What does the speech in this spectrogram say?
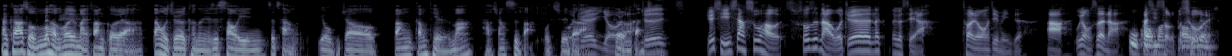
那克拉索夫很会买犯规啊，但我觉得可能也是少音这场有比较帮钢铁人吗？好像是吧，我觉得。我觉得有啦，就是尤其像书豪，说真的，我觉得那个那个谁啊，突然就忘记名字啊，吴永胜啊，他其实守的不错哎、欸。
